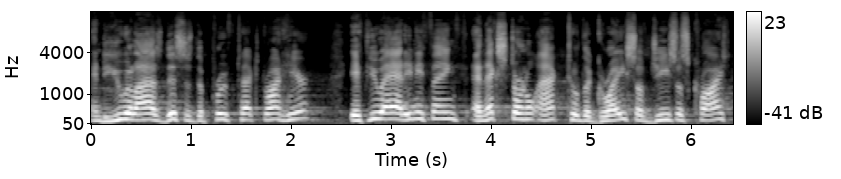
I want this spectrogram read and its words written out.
And do you realize this is the proof text right here? If you add anything, an external act to the grace of Jesus Christ,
